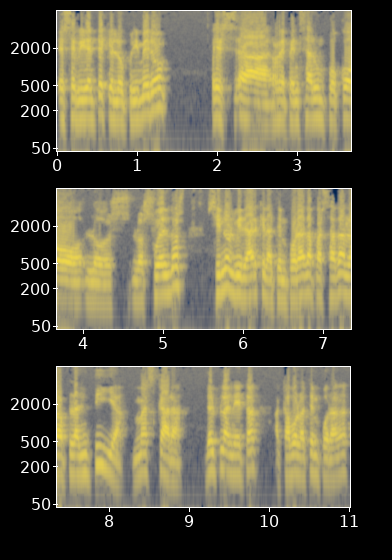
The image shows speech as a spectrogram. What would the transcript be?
es evidente que lo primero es uh, repensar un poco los, los sueldos, sin olvidar que la temporada pasada la plantilla más cara del planeta acabó la temporada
